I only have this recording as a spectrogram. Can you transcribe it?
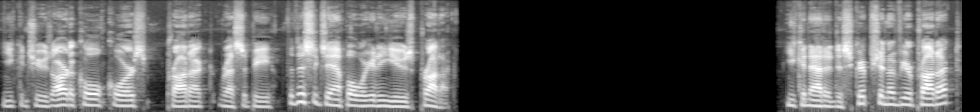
You can choose article, course, product, recipe. For this example, we're going to use product. You can add a description of your product,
